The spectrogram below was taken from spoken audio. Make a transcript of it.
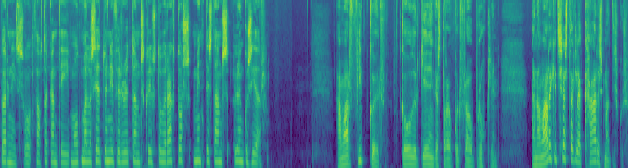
Börnís og þáttakandi í mótmælasetunni fyrir utan skrifstofu rektors myndist hans löngu síðar. Hann var fýtgaur, góður geðingastrákur frá Brooklyn, en hann var ekkit sérstaklega karismatískur.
